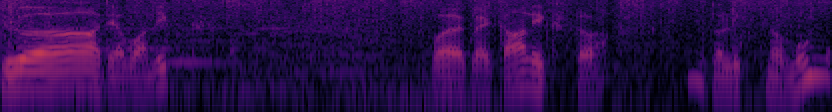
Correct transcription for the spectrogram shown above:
Ja, der war nix. War ja gleich gar nichts da. Da liegt noch Mund.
